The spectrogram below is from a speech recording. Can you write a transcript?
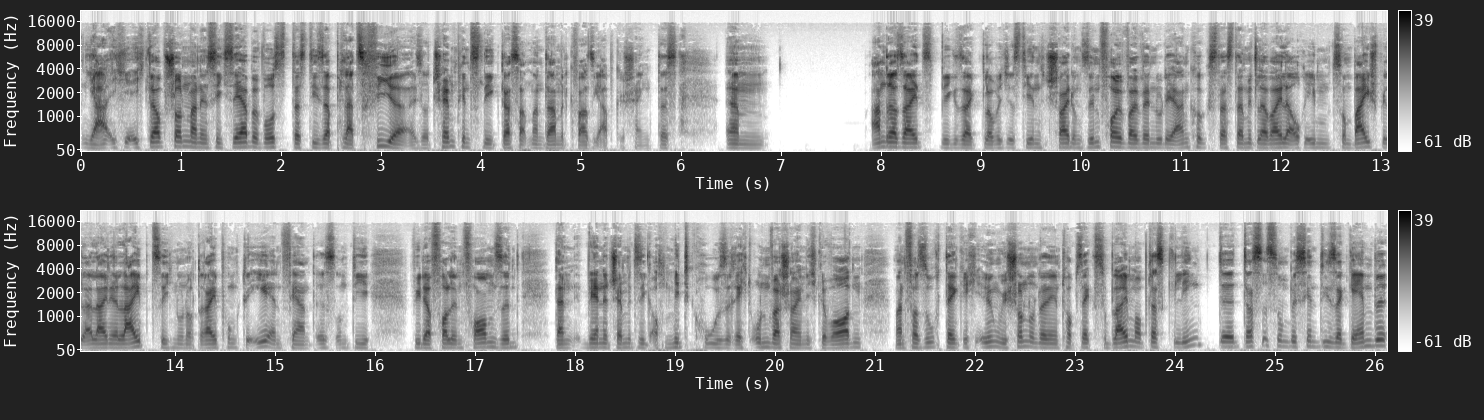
ja, ich, ich glaube schon, man ist sich sehr bewusst, dass dieser Platz 4, also Champions League, das hat man damit quasi abgeschenkt. Das ähm, Andererseits, wie gesagt, glaube ich, ist die Entscheidung sinnvoll, weil wenn du dir anguckst, dass da mittlerweile auch eben zum Beispiel alleine Leipzig nur noch drei Punkte eh entfernt ist und die wieder voll in Form sind, dann wäre eine Champions League auch mit Kruse recht unwahrscheinlich geworden. Man versucht, denke ich, irgendwie schon unter den Top 6 zu bleiben. Ob das gelingt, äh, das ist so ein bisschen dieser Gamble,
